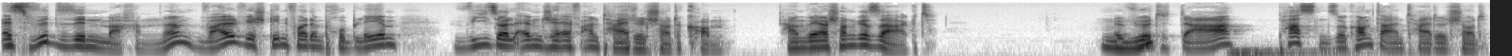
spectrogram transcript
es wird Sinn machen, ne? Weil wir stehen vor dem Problem, wie soll MJF an Title Shot kommen? Haben wir ja schon gesagt. Er wird da passen, so kommt er an Title Shot.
